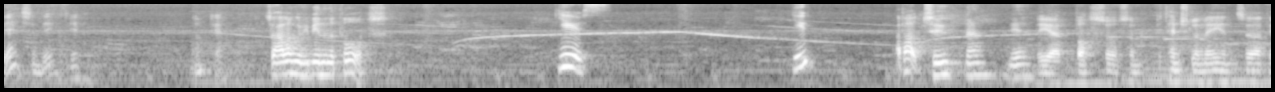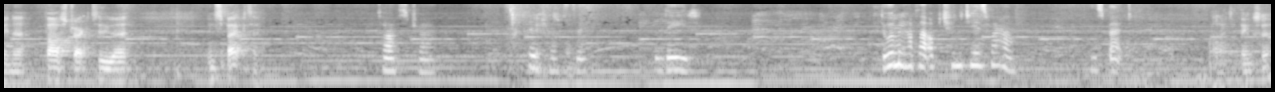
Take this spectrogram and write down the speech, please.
Yes, indeed, yeah. Okay. So how long have you been in the force? Years. You? About two now, yeah. The uh, boss saw some potential in me, and so I've been uh, fast-tracked to uh, inspector. Fast track. Interesting. Indeed. Do women have that opportunity as well? Inspector. I like to think so.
